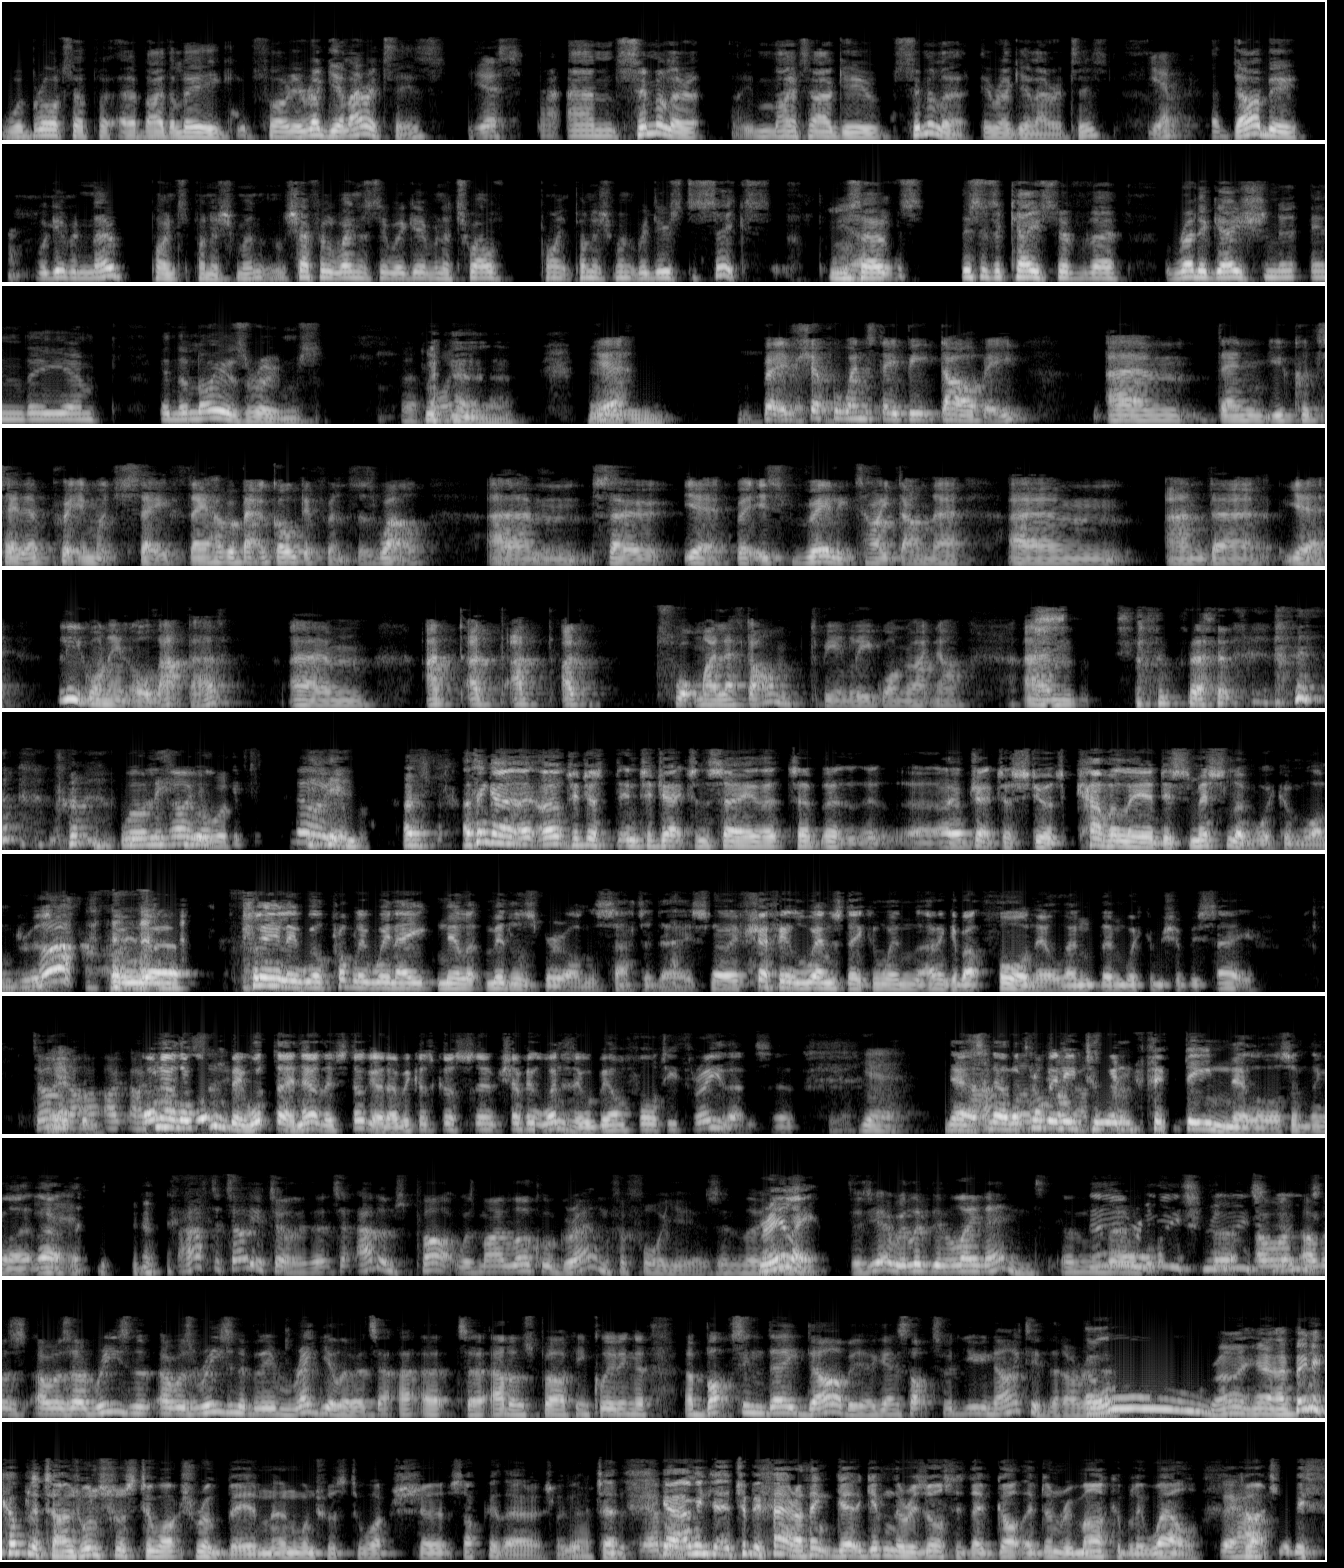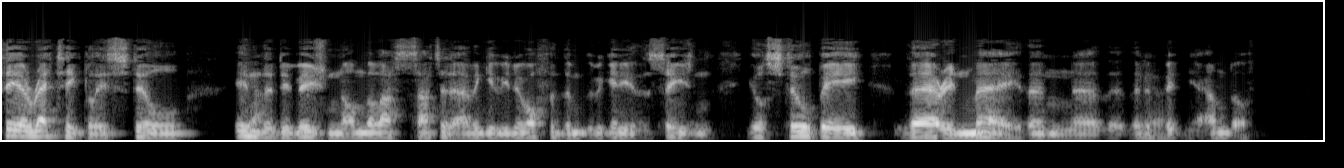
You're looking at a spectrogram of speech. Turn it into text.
were brought up uh, by the league for irregularities. Yes. And similar, you might argue, similar irregularities. Yeah. Uh, Derby were given no points punishment. Sheffield Wednesday were given a 12 point punishment reduced to six. Yeah. So this is a case of uh, relegation in the um, in the lawyers' rooms. yeah. yeah. But if Sheffield Wednesday beat Derby, um, then you could say they're pretty much safe. They have a better goal difference as well. Um, so yeah, but it's really tight down there. Um, and uh, yeah, League One ain't all that bad. Um, I'd, I'd, I'd, I'd swap my left arm to be in League One right now. Um, we'll leave. No, you would. No, you I, I think I, I, ought to just interject and say that uh, uh, I object to Stuart's cavalier dismissal of Wycombe Wanderers, who uh, clearly will probably win 8 0 at Middlesbrough on Saturday. So if Sheffield Wednesday can win, I think about 4 0, then, then Wycombe should be safe. Tony, yeah. I, I, oh no, they wouldn't be, would they? No, they'd still go there because cause, uh, Sheffield Wednesday would be on 43 then. So. Yeah. Yes, no, they probably need to win 15 nil or something like that. Yeah. I have to tell you, Tony, that Adams Park was my local ground for four years. In the really? Yeah, we lived in Lane End, and oh, uh, right, right, I, I, was I was a reason I was reasonably regular at at, uh, Adams Park, including a, a, Boxing Day derby against Oxford United that I remember. Oh, right, yeah, I've been a couple of times. Once was to watch rugby, and, and once was to watch uh, soccer there actually. But, uh, yeah, yeah, I mean, to, to, be fair, I think given the resources they've got, they've done remarkably well they to have. actually be theoretically still in yeah. the division on the last Saturday. I think if you'd have offered them at the beginning of the season, you'll still be there in May, then uh, they'd have bitten your hand off.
